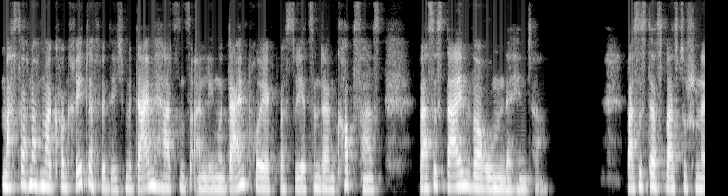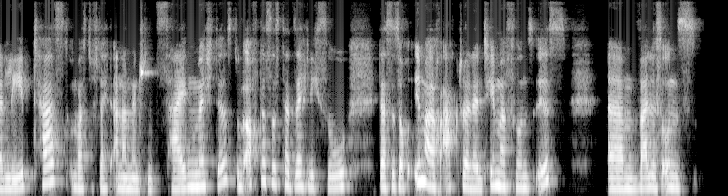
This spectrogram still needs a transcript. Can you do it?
mach's doch nochmal konkreter für dich mit deinem Herzensanliegen und dein Projekt, was du jetzt in deinem Kopf hast. Was ist dein Warum dahinter? Was ist das, was du schon erlebt hast und was du vielleicht anderen Menschen zeigen möchtest? Und oft ist es tatsächlich so, dass es auch immer noch aktuell ein Thema für uns ist, ähm, weil es uns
